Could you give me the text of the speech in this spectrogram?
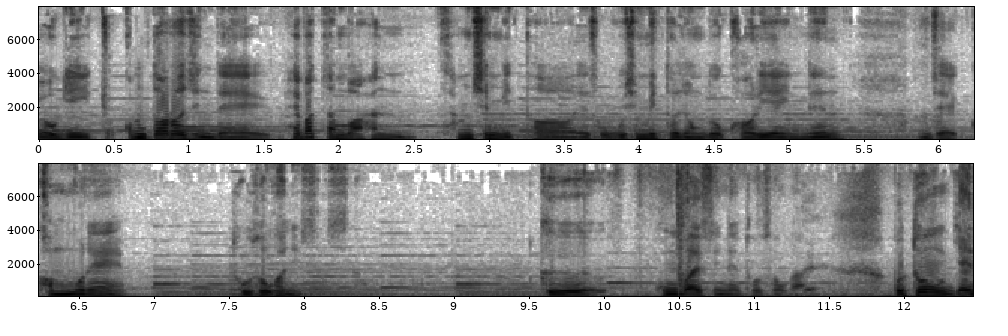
여기 조금 떨어진데 해봤자 뭐 한 30m에서 50m 정도 거리에 있는 이제 건물에 도서관이 있었어. 그 공부할 수 있는 도서관. 네. 보통 옛,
